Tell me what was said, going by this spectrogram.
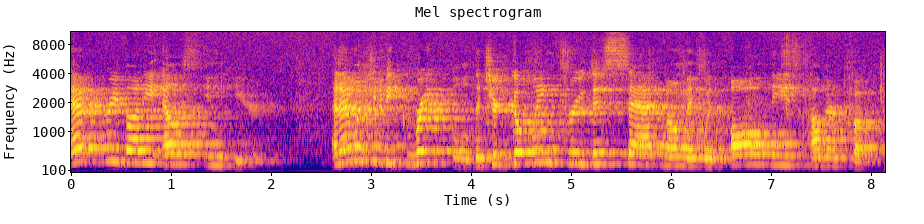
everybody else in here. And I want you to be grateful that you're going through this sad moment with all these other folks.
